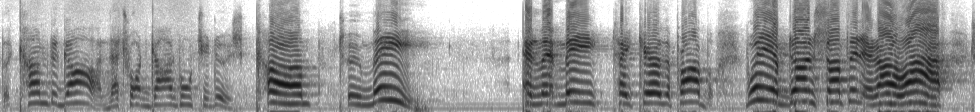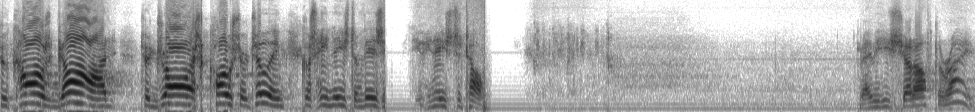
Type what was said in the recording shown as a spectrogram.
But come to God. That's what God wants you to do is come to me and let me take care of the problem. We have done something in our life to cause God to draw us closer to Him because He needs to visit you. He needs to talk. Maybe He shut off the rain.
